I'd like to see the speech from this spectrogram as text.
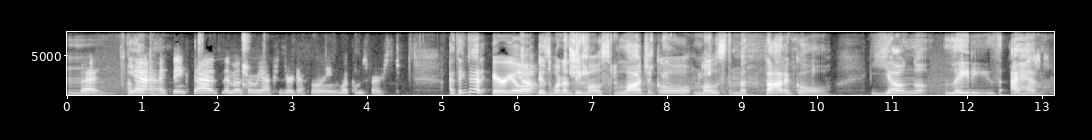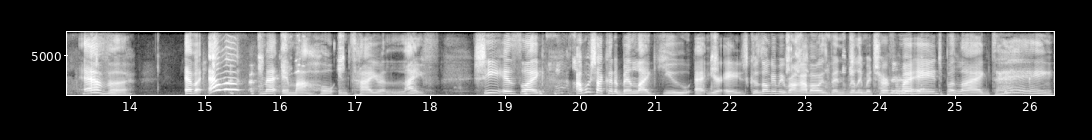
Mm, but yeah, I, like I think that emotional reactions are definitely what comes first. I think that Ariel yeah. is one of the most logical, most methodical young ladies I have ever, ever, ever met in my whole entire life. She is like, I wish I could have been like you at your age. Because don't get me wrong, I've always been really mature for my age, but like, dang,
